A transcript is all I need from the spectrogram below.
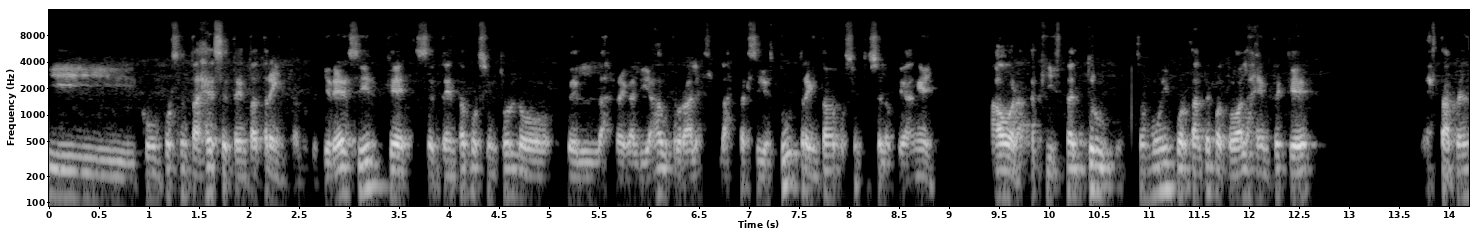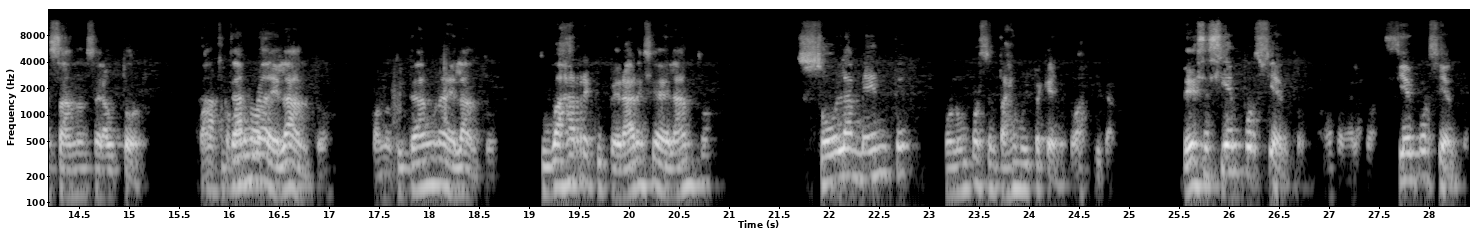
y con un porcentaje de 70-30, lo que quiere decir que 70% lo, de las regalías autorales las percibes tú, 30% se lo quedan ellos. Ahora, aquí está el truco. Esto es muy importante para toda la gente que está pensando en ser autor. Cuando ah, tú te dan un adelanto, cuando tú te dan un adelanto, tú vas a recuperar ese adelanto solamente con un porcentaje muy pequeño. Te voy a explicar. De ese 100%, vamos a poner 100%,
